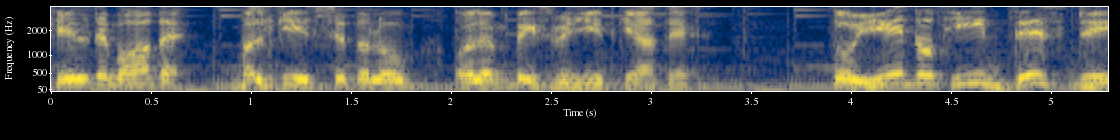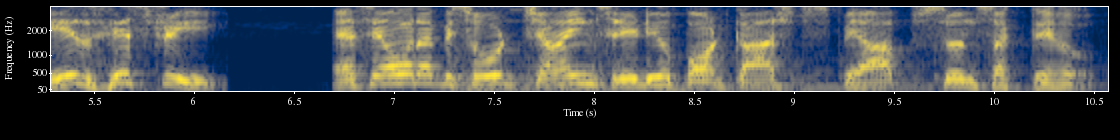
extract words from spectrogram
खेलते बहुत हैं, बल्कि इससे तो लोग ओलंपिक्स भी जीत के आते हैं। तो ये तो थी दिस डेज़ हिस्ट्री ऐसे और एपिसोड चाइम्स रेडियो पॉडकास्ट पे आप सुन सकते हो।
